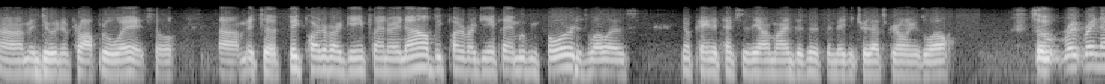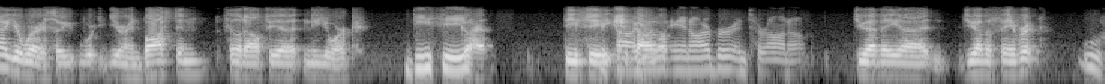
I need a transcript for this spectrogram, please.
um, and do it in a profitable way. So um, it's a big part of our game plan right now, big part of our game plan moving forward, as well as you know paying attention to the online business and making sure that's growing as well. So right right now you're where? So you're in Boston, Philadelphia, New York, DC. Go ahead. DC, Chicago, Chicago, Ann Arbor, and Toronto. Do you have a uh, Do you have a favorite? Oof.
